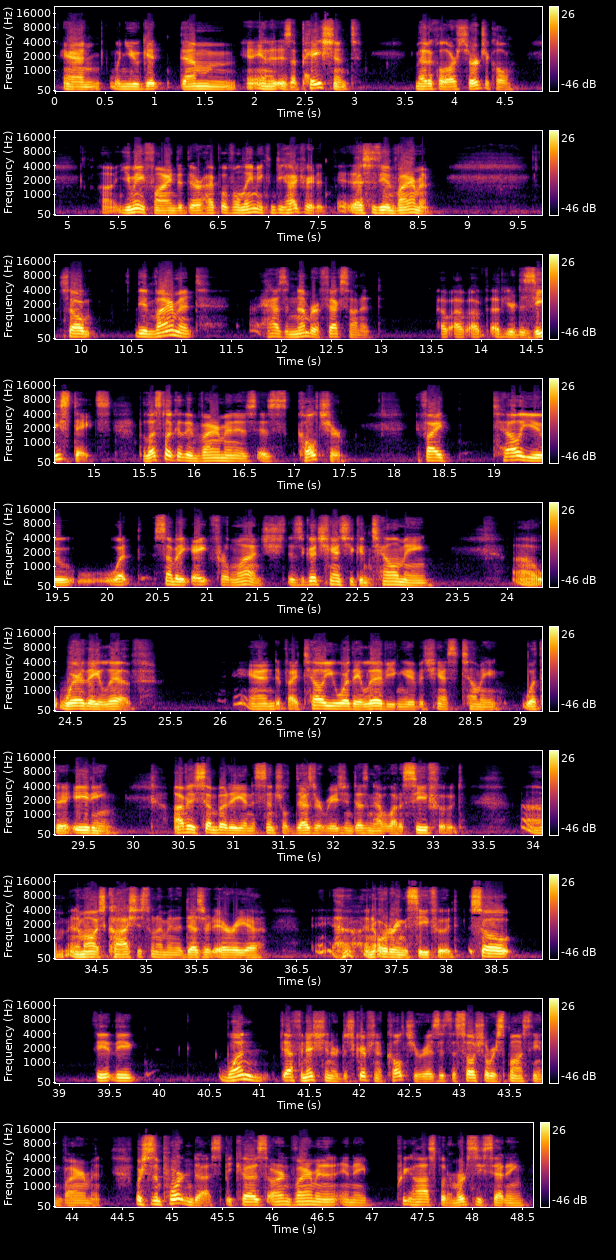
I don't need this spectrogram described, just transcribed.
And when you get them, and it is a patient, medical or surgical, uh, you may find that they're hypovolemic and dehydrated. This is the environment. So the environment has a number of effects on it of, of, of your disease states. But let's look at the environment as, as culture. If I tell you what somebody ate for lunch, there's a good chance you can tell me uh, where they live. And if I tell you where they live, you can give a chance to tell me what they're eating. Obviously, somebody in a central desert region doesn't have a lot of seafood. Um, and I'm always cautious when I'm in the desert area and ordering the seafood. So the, the one definition or description of culture is it's the social response to the environment, which is important to us because our environment in, in a pre-hospital emergency setting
